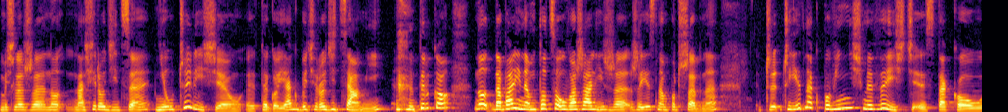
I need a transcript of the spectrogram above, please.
myślę, że no, nasi rodzice nie uczyli się y, tego, jak być rodzicami, tylko no, dawali nam to, co uważali, że, że jest nam potrzebne. Czy, czy jednak powinniśmy wyjść z taką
